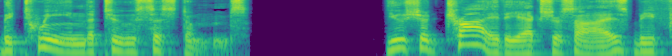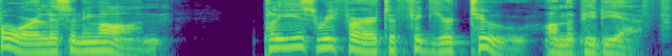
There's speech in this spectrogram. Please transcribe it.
between the two systems. You should try the exercise before listening on. Please refer to Figure 2 on the PDF.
